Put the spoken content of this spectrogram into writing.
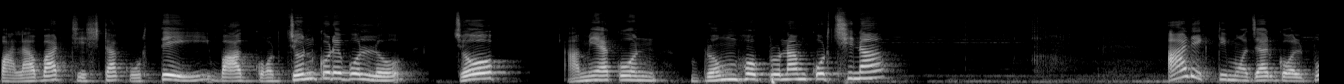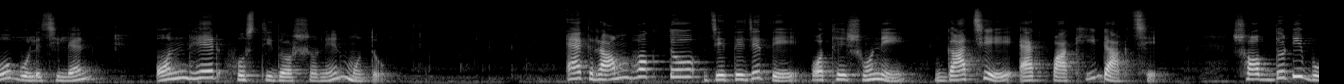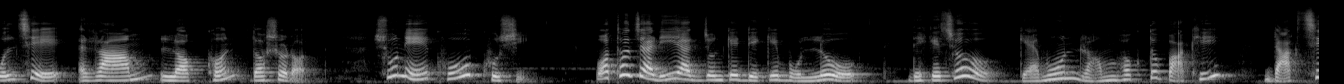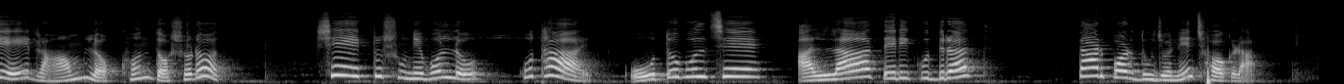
পালাবার চেষ্টা করতেই বাঘ গর্জন করে বলল, চোপ, আমি এখন ব্রহ্ম প্রণাম করছি না। আর একটি মজার গল্প বলেছিলেন অন্ধের হস্তি দর্শনের মতো। এক রামভক্ত যেতে যেতে পথে শোনে গাছে এক পাখি ডাকছে। শব্দটি বলছে, রাম লক্ষণ দশরথ। শুনে খুব খুশি। পথচারী একজনকে ডেকে বলল, দেখেছ? কেমন রামভক্ত পাখি? ডাকছে রাম লক্ষণ দশরথ। সে একটু শুনে বলল, কোথায়? ও তো বলছে আল্লাহ তেরি কুদরত। তারপর দুজনে ঝগড়া।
